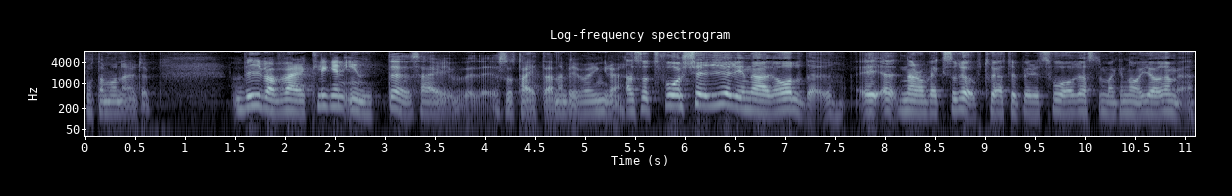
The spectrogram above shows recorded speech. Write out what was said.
åtta månader typ. Vi var verkligen inte så här så tajta när vi var yngre. Alltså två tjejer i nära ålder, eh, när de växer upp, tror jag typ är det svåraste man kan ha att göra med.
